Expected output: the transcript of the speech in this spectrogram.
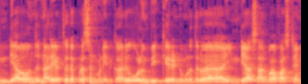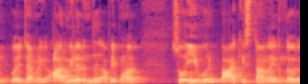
இந்தியாவை வந்து நிறைய இடத்துல ரெப்ரசென்ட் பண்ணியிருக்காரு. ஒலிம்பிக்கே ரெண்டு மூணு தடவை இந்தியா சார்பாக ஃபர்ஸ்ட் டைம் போய் ஜாயின் பண்ணி ஆர்மில இருந்து அப்படியே போனார். ஸோ இவர் பாகிஸ்தான்ல இருந்தவர்.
